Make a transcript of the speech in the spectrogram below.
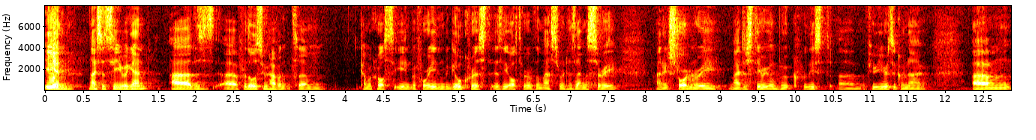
Iain, nice to see you again. Uh, this is, uh, for those who haven't um, come across Iain before, Iain McGilchrist is the author of The Master and His Emissary, an extraordinary magisterial book released um, a few years ago now. Um,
